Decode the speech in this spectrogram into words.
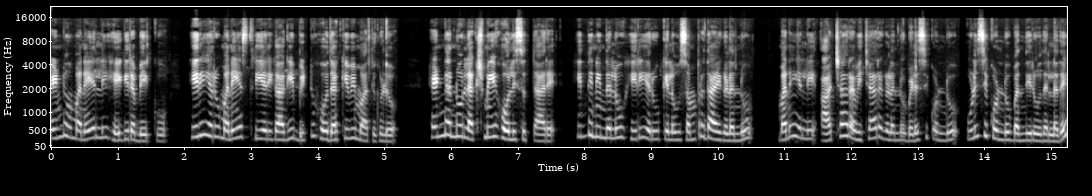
ಹೆಣ್ಣು ಮನೆಯಲ್ಲಿ ಹೇಗಿರಬೇಕು? ಹಿರಿಯರು ಮನೆಯ ಸ್ತ್ರೀಯರಿಗಾಗಿ ಬಿಟ್ಟು ಹೋದ ಕಿವಿ ಮಾತುಗಳು ಹೆಣ್ಣನ್ನು ಲಕ್ಷ್ಮಿಗೆ ಹೋಲಿಸುತ್ತಾರೆ. ಹಿಂದಿನಿಂದಲೂ ಹಿರಿಯರು ಕೆಲವು ಸಂಪ್ರದಾಯಗಳನ್ನು, ಮನೆಯಲ್ಲಿ ಆಚಾರ ವಿಚಾರಗಳನ್ನು ಬೆಳೆಸಿಕೊಂಡು, ಉಳಿಸಿಕೊಂಡು ಬಂದಿರುವುದಲ್ಲದೆ,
